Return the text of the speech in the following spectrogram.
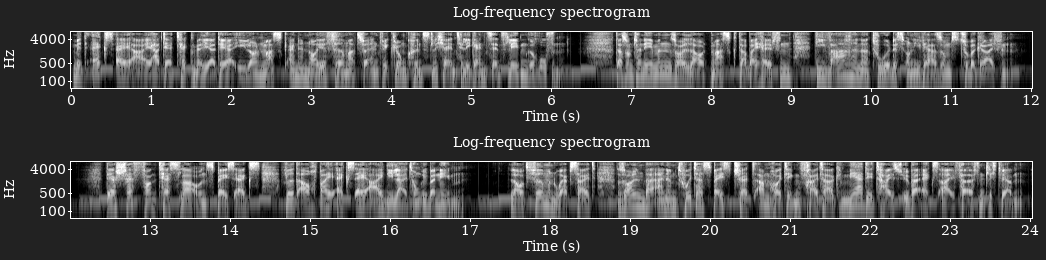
Mit XAI hat der Tech-Milliardär Elon Musk eine neue Firma zur Entwicklung künstlicher Intelligenz ins Leben gerufen. Das Unternehmen soll laut Musk dabei helfen, die wahre Natur des Universums zu begreifen. Der Chef von Tesla und SpaceX wird auch bei XAI die Leitung übernehmen. Laut Firmenwebsite sollen bei einem Twitter Space Chat am heutigen Freitag mehr Details über XI veröffentlicht werden.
